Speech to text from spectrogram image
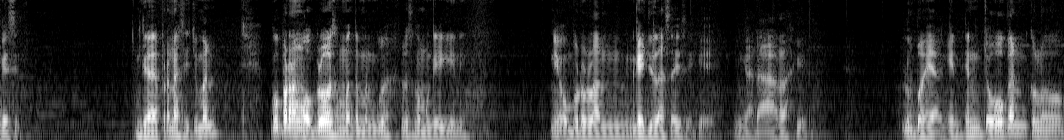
Enggak sih. Enggak pernah sih, cuman gue pernah ngobrol sama temen gue, terus ngomong kayak gini. Ini obrolan gak jelas aja sih, kayak nggak ada arah gitu. Lu bayangin kan cowok kan kalau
